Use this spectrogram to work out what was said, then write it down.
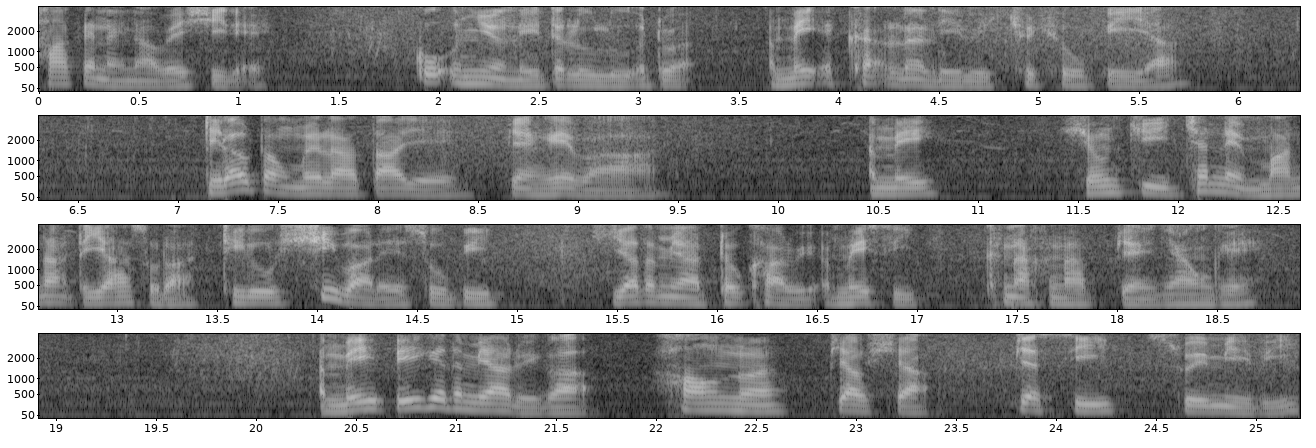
ထားခဲ့နိုင်တာပဲရှိတယ်ကို့အညွန့်လေးတလူလူအတွက်အမေအခက်အလက်လေးတွေချွတ်ချိုးပေးရဒီလောက်တောင်မဲလာသားရဲ့ပြန်ခဲ့ပါအမေယုံကြည်ချက်နဲ့မာနတရားဆိုတာဒီလိုရှိပါတယ်ဆိုပြီးရသမျှဒုက္ခတွေအမေစီခဏခဏပြန်ရောင်းခဲ့ အမေပေးခဲ့သမျှတွေကဟောင်းနွမ်းပျောက်ရှပျက်စီးဆွေးမြေပြီး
